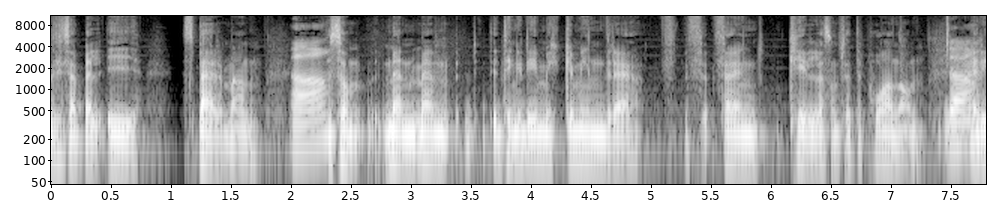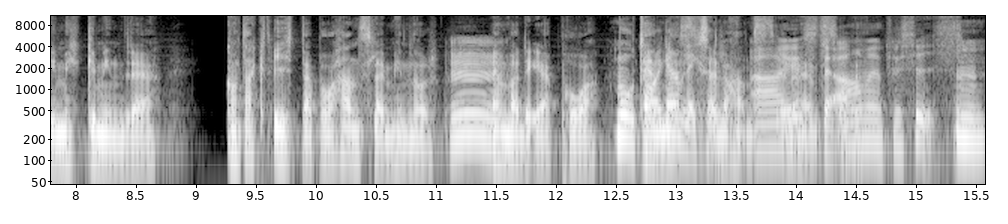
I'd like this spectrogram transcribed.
till exempel i sperman. Ja. Som, men, men jag tänker det är mycket mindre, för en kille som sätter på någon, Ja. är det mycket mindre kontaktyta på hans slemhinnor Mm. än vad det är på Mottagaren hennes liksom. eller hans. Ja eller just det, hennes, ja eller men precis. Mm.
